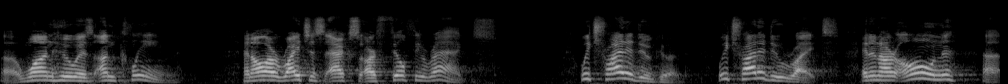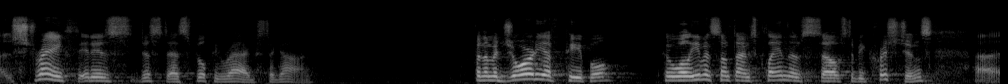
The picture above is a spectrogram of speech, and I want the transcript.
uh, one who is unclean, and all our righteous acts are filthy rags. We try to do good, we try to do right, and in our own uh, strength, it is just as filthy rags to God. For the majority of people who will even sometimes claim themselves to be Christians, uh,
